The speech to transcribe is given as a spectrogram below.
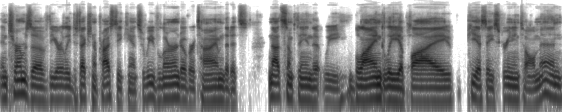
in terms of the early detection of prostate cancer. We've learned over time that it's not something that we blindly apply PSA screening to all men,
